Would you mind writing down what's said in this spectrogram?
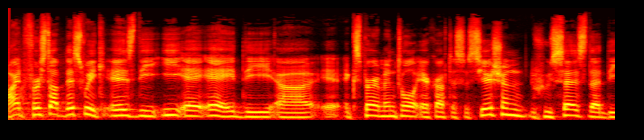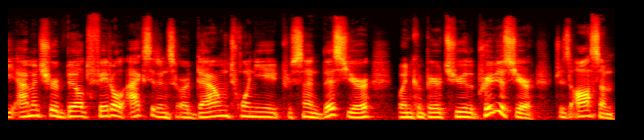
All right, first up this week is the EAA, the uh, Experimental Aircraft Association, who says that the amateur built fatal accidents are down 28% this year when compared to the previous year, which is awesome.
